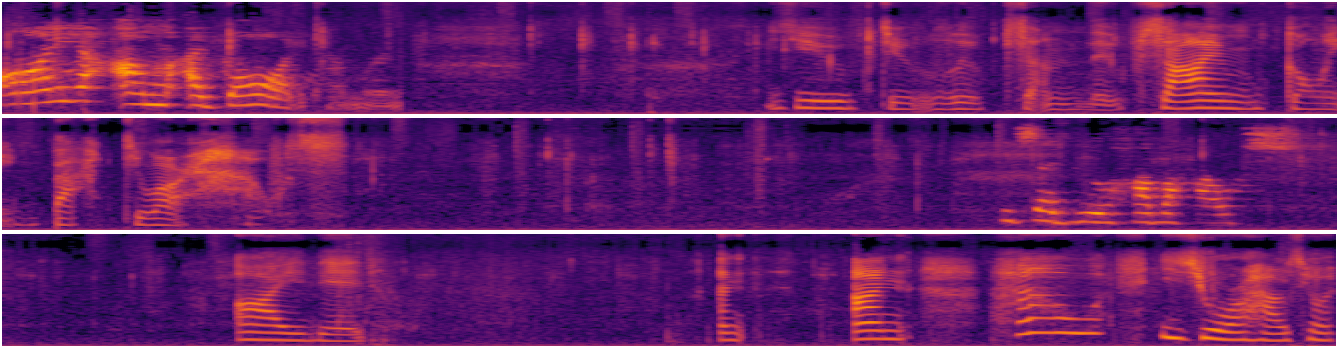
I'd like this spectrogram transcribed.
I am a god, Cameron. You do loops and loops. I'm going back to our house. You said you'll have a house. I did. And and how is your house going?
